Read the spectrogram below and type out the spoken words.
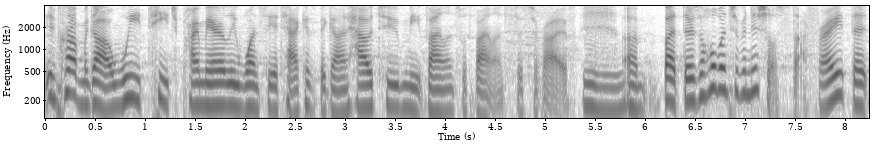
in Krav Maga we teach primarily once the attack has begun how to meet violence with violence to survive. Mm-hmm. Um, but there's a whole bunch of initial stuff, right? That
